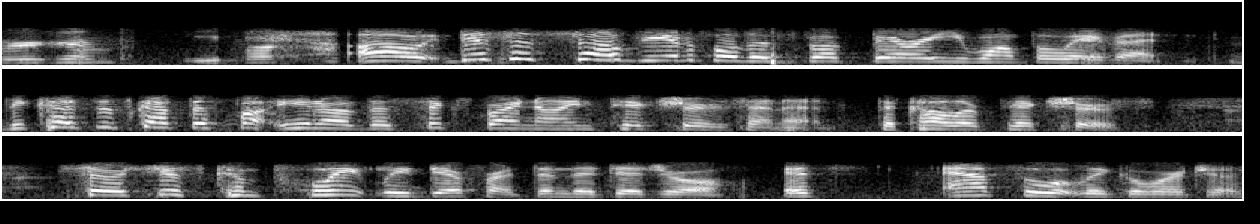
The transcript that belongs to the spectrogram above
version, ebook? Oh, this is so beautiful. This book, Barry, you won't believe it because it's got the you know the six by nine pictures in it, the color pictures. So it's just completely different than the digital. It's absolutely gorgeous.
